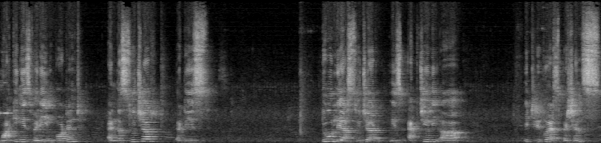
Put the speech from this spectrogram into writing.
Marking is very important and the suture that is two layer suture is actually a, it requires patience.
